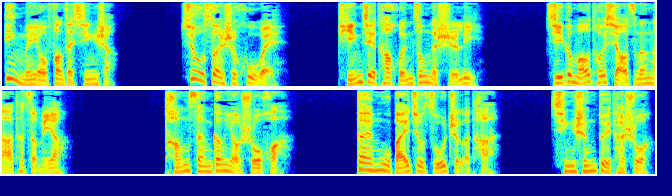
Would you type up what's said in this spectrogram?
并没有放在心上。就算是护卫，凭借他魂宗的实力，几个毛头小子能拿他怎么样？唐三刚要说话，戴沐白就阻止了他，轻声对他说：“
